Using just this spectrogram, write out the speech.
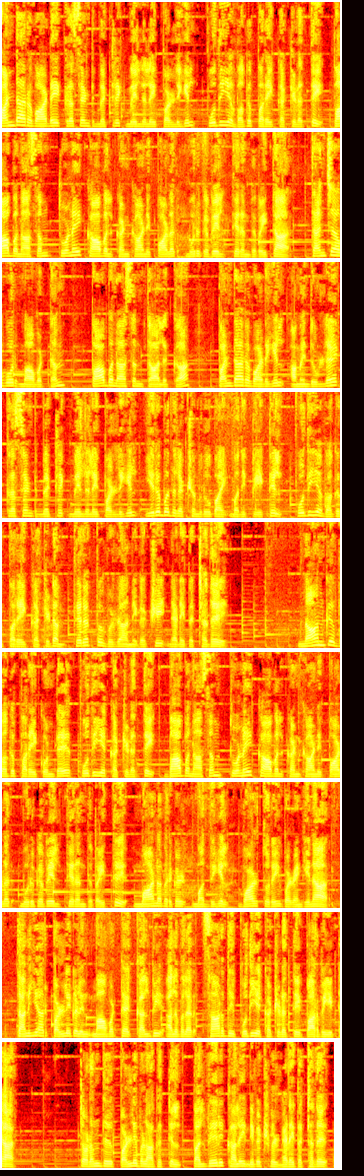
Pandaravadai crescent matric மேல்நிலைப் பள்ளியில் புதிய வகுப்பறை கட்டிடத்தை பாபநாசம் துணை காவல் கண்காணிப்பாளர் முருகவேல் திறந்து வைத்தார். தஞ்சாவூர் மாவட்டம் பாபநாசம் தாலுகா பண்டாரவாடையில் அமைந்துள்ள கிரசன்ட் மெட்ரிக் மேல்நிலைப் பள்ளியில் இருபது லட்சம் ரூபாய் மதிப்பீட்டில் புதிய வகுப்பறை கட்டிடம் திறப்பு விழா நிகழ்ச்சி நடைபெற்றது. நான்கு வகுப்பறை கொண்ட புதிய கட்டிடத்தை பாபநாசம் துணை காவல் கண்காணிப்பாளர் முருகவேல் திறந்து வைத்து மாணவர்கள் மத்தியில் வாழ்த்துரை வழங்கினார். தனியார் பள்ளிகளின் மாவட்ட கல்வி அலுவலர் சாரதி புதிய கட்டிடத்தை பார்வையிட்டார். தொடர்ந்து பள்ளி வளாகத்தில் பல்வேறு கலை நிகழ்ச்சிகள் நடைபெற்றது.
